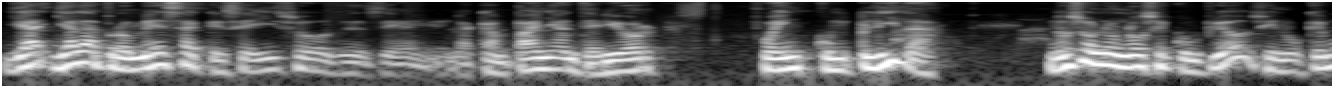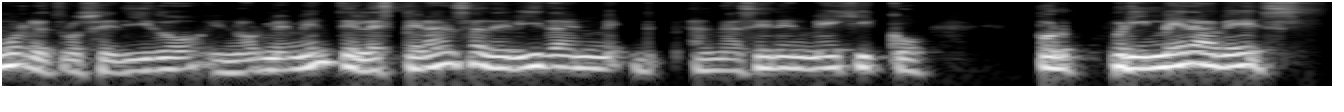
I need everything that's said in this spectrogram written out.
ya, ya la promesa que se hizo desde la campaña anterior fue incumplida. No solo no se cumplió, sino que hemos retrocedido enormemente. La esperanza de vida al nacer en México, por primera vez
